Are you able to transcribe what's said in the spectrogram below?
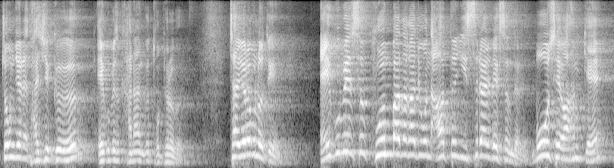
조금 전에 다시 그 애굽에서 가난 그 도표를 보. 자, 여러분 어떻게? 애굽에서 구원받아 가지고 나왔던 이스라엘 백성들 모세와 함께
